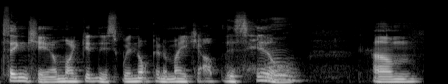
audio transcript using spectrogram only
thinking, "Oh my goodness, we're not going to make it up this hill." Um,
